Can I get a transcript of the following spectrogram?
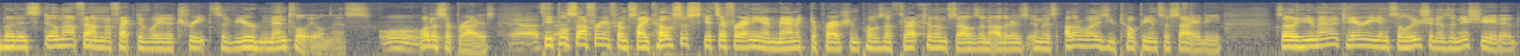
But it's still not found an effective way to treat severe mental illness. Ooh. What a surprise. yeah, People fair. suffering from psychosis, schizophrenia, and manic depression pose a threat to themselves and others in this otherwise utopian society. So, a humanitarian solution is initiated.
